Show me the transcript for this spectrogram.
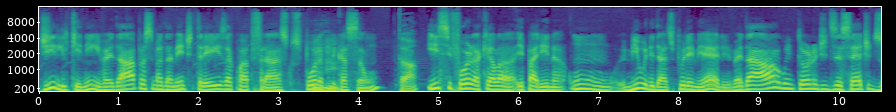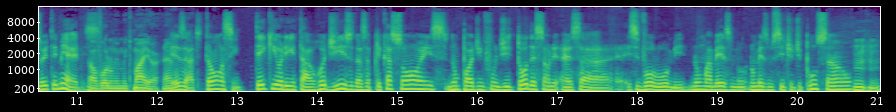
de liquenin vai dar aproximadamente 3 a 4 frascos por Uhum. aplicação. Tá. E se for aquela heparina 1 mil unidades por ml, vai dar algo em torno de 17, 18 ml. Dá um volume muito maior, né? Exato. Então, assim, tem que orientar o rodízio das aplicações, não pode infundir todo essa, essa- esse volume numa mesmo, no mesmo sítio de punção. Uhum.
